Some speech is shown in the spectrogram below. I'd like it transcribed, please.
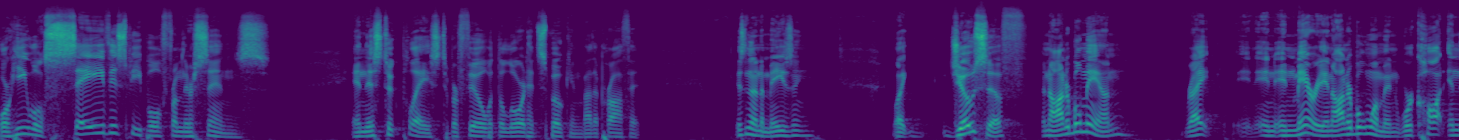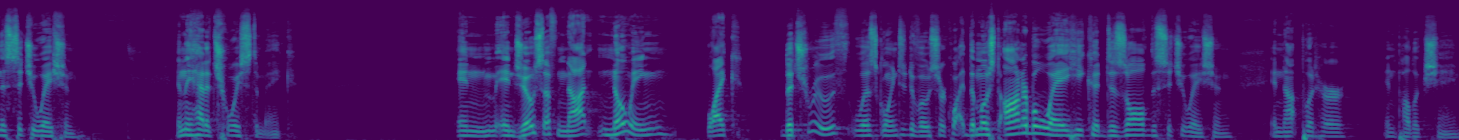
for he will save his people from their sins. And this took place to fulfill what the Lord had spoken by the prophet. Isn't that amazing? Like Joseph, an honorable man, right? And, and Mary, an honorable woman, were caught in this situation. And they had a choice to make and, and Joseph, not knowing like the truth, was going to divorce her. The most honorable way he could dissolve the situation and not put her in public shame.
